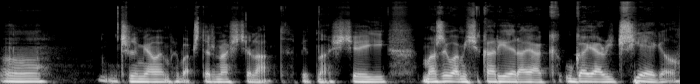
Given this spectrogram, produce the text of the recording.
e, czyli miałem chyba 14 lat, 15 i marzyła mi się kariera jak u Ricciego.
